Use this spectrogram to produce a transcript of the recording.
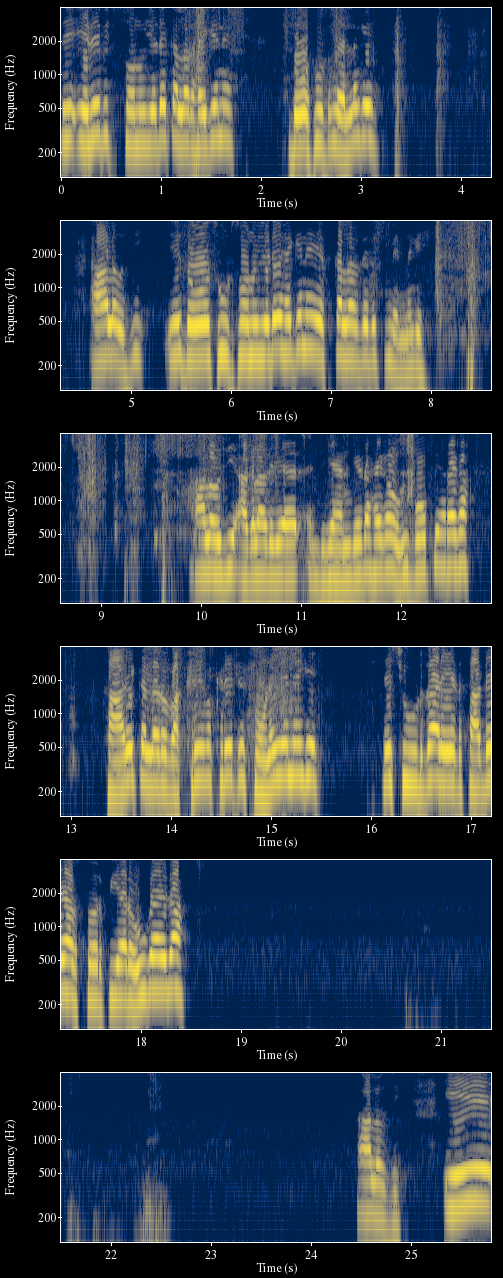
ਤੇ ਇਹਦੇ ਵਿੱਚ ਤੁਹਾਨੂੰ ਜਿਹੜੇ ਕਲਰ ਹੈਗੇ ਨੇ, ਦੋ ਸੂਟ ਮਿਲਣਗੇ। ਆ ਲਓ ਜੀ, ਇਹ ਦੋ ਸੂਟ ਤੁਹਾਨੂੰ ਜਿਹੜੇ ਹੈਗੇ ਨੇ, ਇਸ ਕਲਰ ਦੇ ਵਿੱਚ ਮਿਲਣਗੇ। ਆ ਲਓ ਜੀ, ਅਗਲਾ ਡਿਜ਼ਾਈਨ ਜਿਹੜਾ ਹੈਗਾ, ਉਹ ਵੀ ਬਹੁਤ ਪਿਆਰਾ ਹੈਗਾ। ਸਾਰੇ ਕਲਰ ਵੱਖਰੇ ਵੱਖਰੇ ਤੇ ਸੋਹਣੇ ਜਿਹੇ ਤੇ ਸ਼ੂਟ ਦਾ ਰੇਟ 850 ਰੁਪਿਆ ਰਹੂਗਾ ਇਹਦਾ। ਆ ਲਓ ਜੀ। ਇਹ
